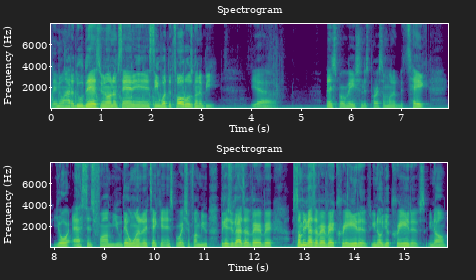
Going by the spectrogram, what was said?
they know how to do this, you know what I'm saying? And see what the total is going to be. Yeah. Inspiration. This person wanted to take your essence from you. They wanted to take your inspiration from you because you guys are very, very, some of you guys are very, very creative. You know, you're creatives, you know?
